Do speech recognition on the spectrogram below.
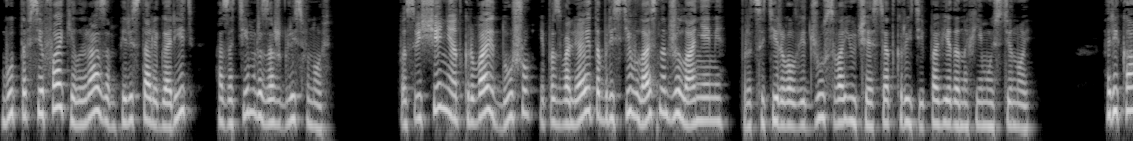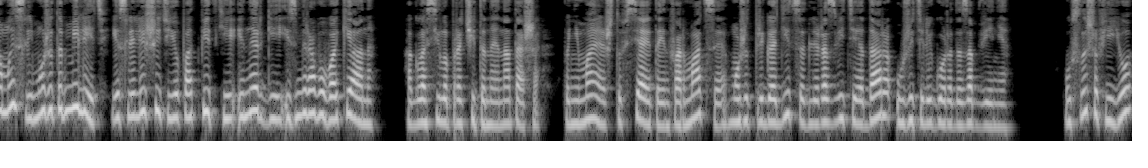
Будто все факелы разом перестали гореть, а затем разожглись вновь. «Посвящение открывает душу и позволяет обрести власть над желаниями», процитировал Виджу свою часть открытий, поведанных ему стеной. «Река мыслей может обмелеть, если лишить ее подпитки энергии из мирового океана», огласила прочитанная Наташа – понимая, что вся эта информация может пригодиться для развития дара у жителей города Забвения. Услышав ее,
